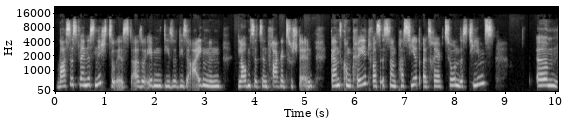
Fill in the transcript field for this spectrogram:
was ist, wenn es nicht so ist? Also eben diese, diese eigenen Glaubenssätze in Frage zu stellen. Ganz konkret, was ist dann passiert als Reaktion des Teams? Ähm,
